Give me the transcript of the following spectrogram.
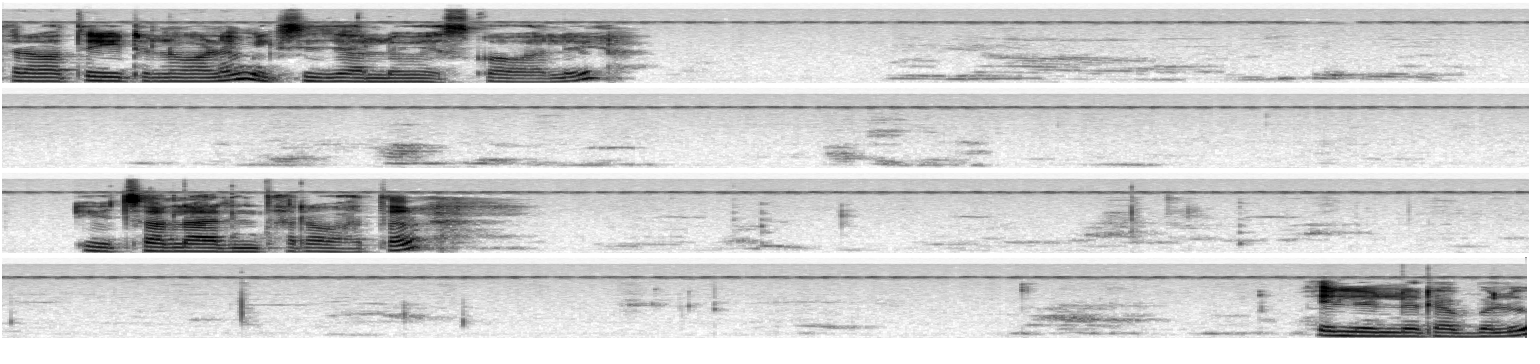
తర్వాత వీటిని కూడా మిక్సీ జార్లో వేసుకోవాలి. ఇవి చల్లారిన తర్వాత వెల్లుల్లి రబ్బలు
